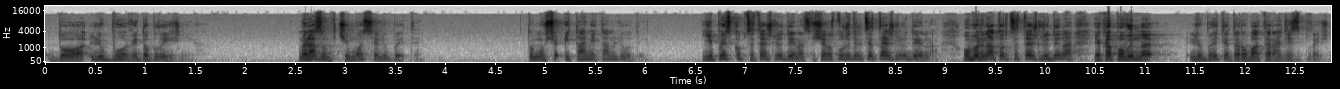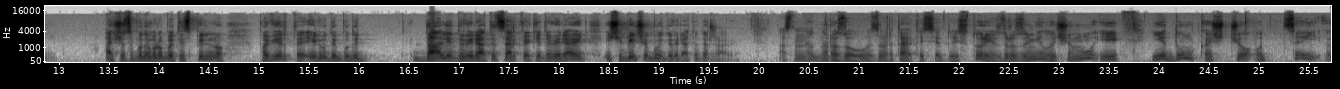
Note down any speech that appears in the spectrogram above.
до любові, до ближніх. Ми разом вчимося любити. Тому що і там, і там люди. Єпископ це теж людина, священнослужитель це теж людина. Губернатор це теж людина, яка повинна любити, дарувати радість ближнім. А якщо це будемо робити спільно, повірте, і люди будуть далі довіряти церкві, які довіряють, і ще більше будуть довіряти державі. Власне, неодноразово ви звертаєтеся до історії, зрозуміло чому. І є думка, що от цей е,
